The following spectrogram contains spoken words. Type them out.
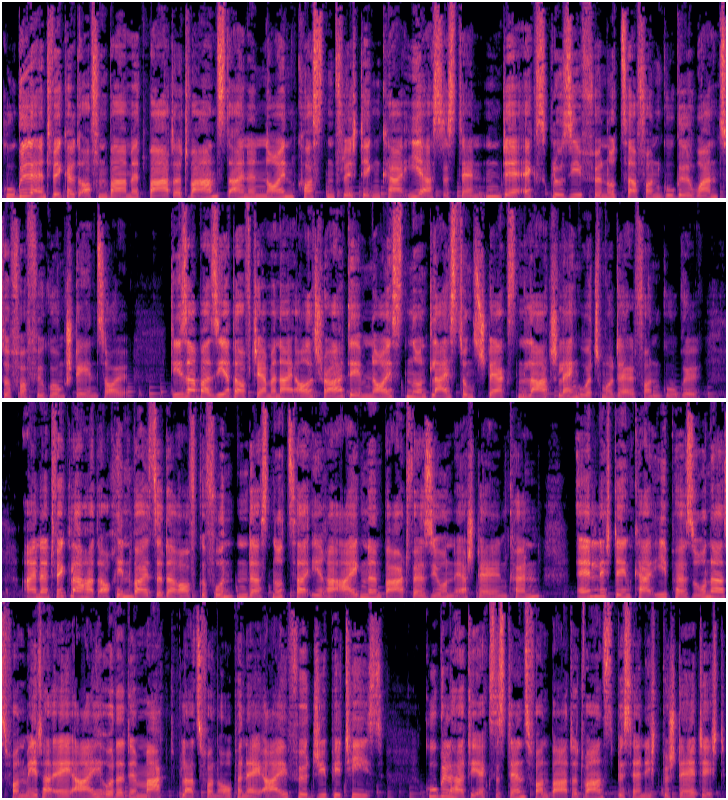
Google entwickelt offenbar mit BART Advanced einen neuen kostenpflichtigen KI-Assistenten, der exklusiv für Nutzer von Google One zur Verfügung stehen soll. Dieser basiert auf Gemini Ultra, dem neuesten und leistungsstärksten Large Language Modell von Google. Ein Entwickler hat auch Hinweise darauf gefunden, dass Nutzer ihre eigenen BART-Versionen erstellen können, ähnlich den KI-Personas von Meta AI oder dem Marktplatz von OpenAI für GPTs. Google hat die Existenz von BART Advanced bisher nicht bestätigt.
